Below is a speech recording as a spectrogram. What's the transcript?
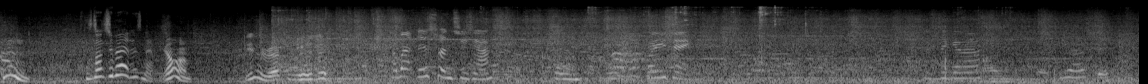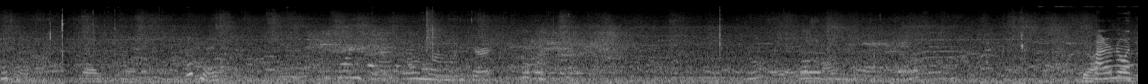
Hmm. It's not too bad, isn't it? Yeah, these are actually really good. How about this one, Suzanne? What do you think? Is it big enough? One carrot, one more, one carrot. I don't know what.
